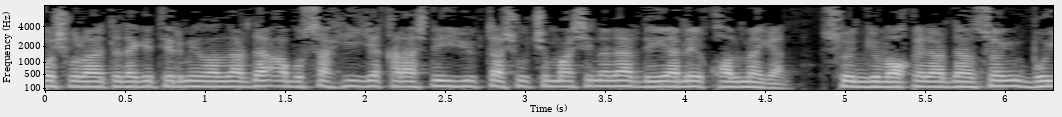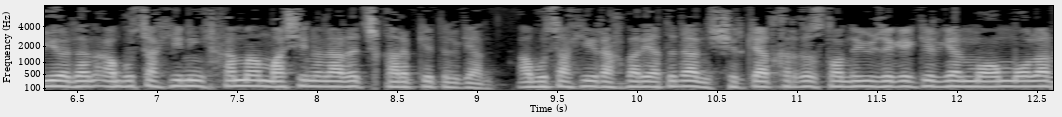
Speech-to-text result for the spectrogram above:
o'sh viloyatidagi terminallarda abu sahiyga qarashli yuk tashuvchi mashinalar deyarli qolmagan. So'nggi voqealardan so'ng bu yerdan abu sahiyning hamma mashinalari chiqarib ketilgan. Abu sahiy rahbariyatidan shirkat qirg'izistonda yuzaga kelgan muammolar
